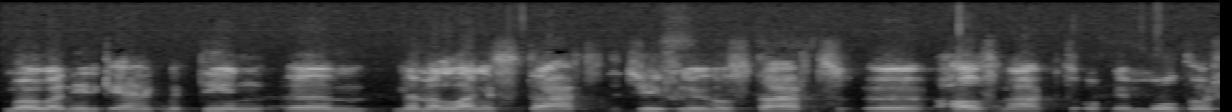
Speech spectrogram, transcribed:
Maar wanneer ik eigenlijk meteen um, met mijn lange staart, de J. Vleugelstaart, half naakt op mijn motor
